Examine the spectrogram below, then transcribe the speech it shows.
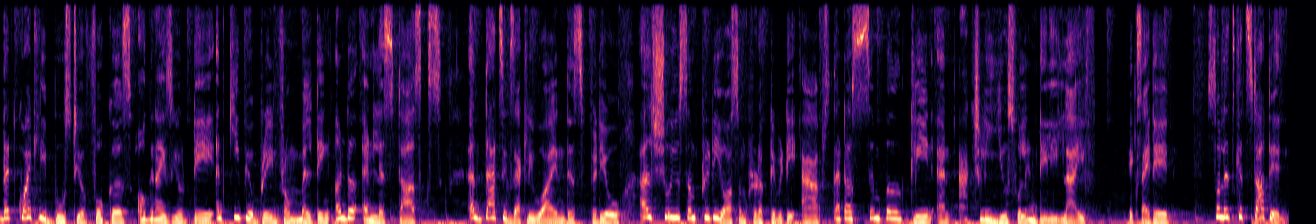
that quietly boost your focus, organize your day, and keep your brain from melting under endless tasks. And that's exactly why in this video, I'll show you some pretty awesome productivity apps that are simple, clean, and actually useful in daily life. Excited? So let's get started.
